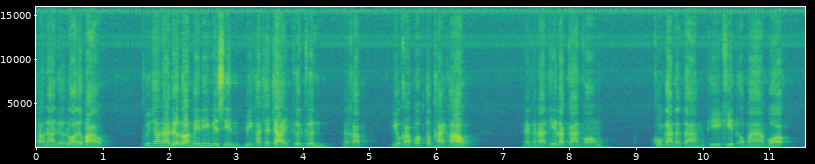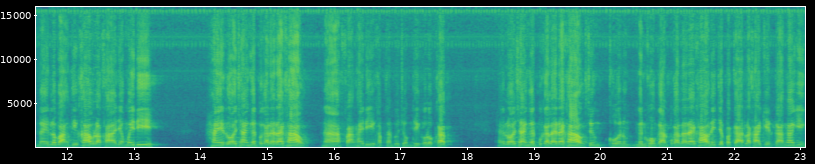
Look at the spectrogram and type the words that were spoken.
ชาวนาเดือดร้อนหรือเปล่า คือชาวนาเดือดร้อนมีหนี้มีสินมีค่าใช้จ่ายเกิดขึ้นนะครับ เกี่ยวข้าวปุ๊บต้องขายข้าว ในขณะที่หลักการของโครงการต่างๆ ที่คิดออกมาบอกในระหว่างที่ข้าวราคายังไม่ดี ให้รอใช้เงินประกันรายได้ข้าวนะฟังให้ดีครับท่านผู้ชมที่เคารพครับ ให้รอใช้เงินประกันรายได้ข้าว ซึ่งเงินโครงการประกันรายได้ข้าวนี่จะประกาศราคาเกณฑ์กลางง่ายยิง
